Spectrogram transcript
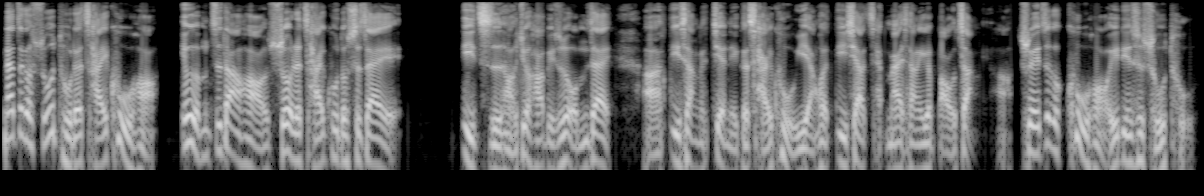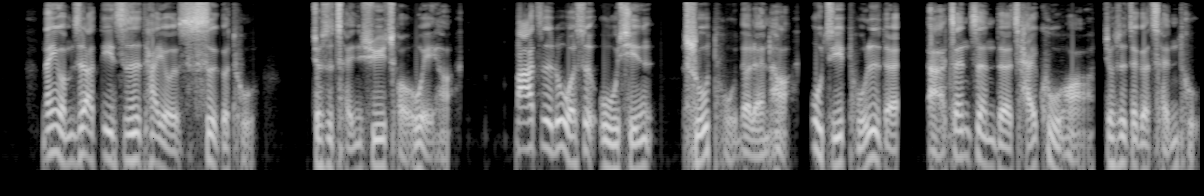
那这个属土的财库哈，因为我们知道哈，所有的财库都是在地支哈，就好比说我们在啊地上建了一个财库一样，或地下埋藏了一个宝藏啊，所以这个库哈一定是属土。那因为我们知道地支它有四个土，就是辰戌丑未哈。八字如果是五行属土的人哈，戊己土日的啊，真正的财库哈，就是这个辰土，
